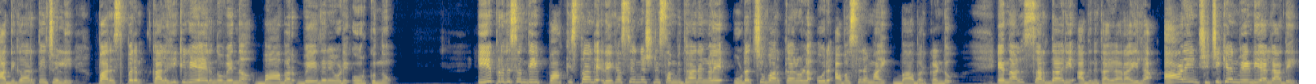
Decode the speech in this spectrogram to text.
അധികാരത്തെ ചൊല്ലി പരസ്പരം കലഹിക്കുകയായിരുന്നുവെന്ന് ബാബർ വേദനയോടെ ഓർക്കുന്നു. ഈ പ്രതിസന്ധി പാകിസ്ഥാന്റെ രഹസ്യാന്വേഷണ സംവിധാനങ്ങളെ ഉടച്ചുവാർക്കാനുള്ള ഒരു അവസരമായി ബാബർ കണ്ടു. എന്നാൽ സർദാരി അതിന് തയ്യാറായില്ല. ആരെയും ശിക്ഷിക്കാൻ വേണ്ടിയല്ലാതെ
